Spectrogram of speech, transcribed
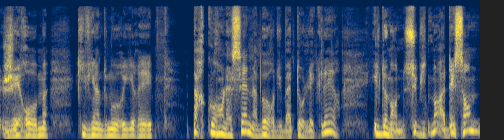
Jérôme, qui vient de mourir et, parcourant la Seine à bord du bateau L'Éclair, il demande subitement à descendre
